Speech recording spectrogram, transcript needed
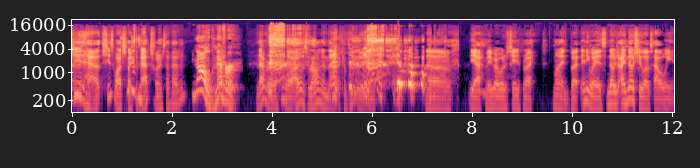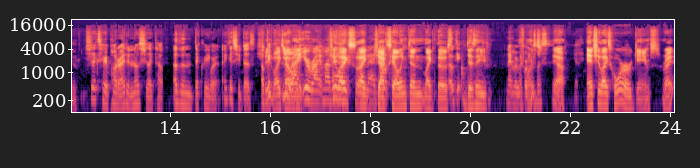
She has. She's watched like The Bachelor and stuff, hasn't? She? No, never. Never. Well, I was wrong on that completely. Then. Um, yeah, maybe I would have changed my mind. But anyways, no, I know she loves Halloween. She likes Harry Potter. I didn't know she liked Halloween. Other than decorating for it, I guess she does. She Okay, likes you're Halloween. right. You're right. My she bad. likes like bad. Jack Skellington, like those Okay. Disney, Nightmare Before ones. Christmas. Yeah. and she likes horror games, right?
